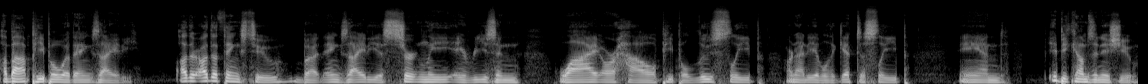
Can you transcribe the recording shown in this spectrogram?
about people with anxiety. Other other things too, but anxiety is certainly a reason why or how people lose sleep, are not able to get to sleep, and it becomes an issue.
